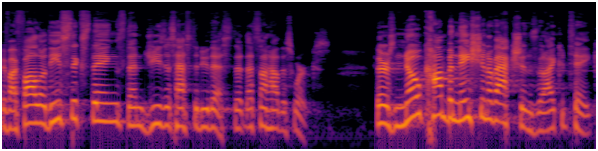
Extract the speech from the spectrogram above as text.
If I follow these six things, then Jesus has to do this. That, that's not how this works. There's no combination of actions that I could take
